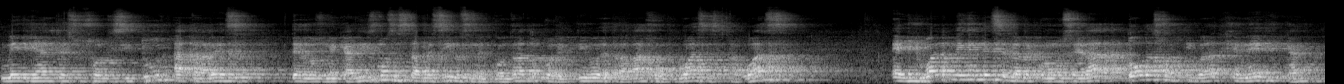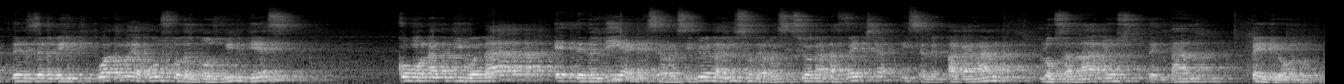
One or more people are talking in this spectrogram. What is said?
mediante su solicitud a través de los mecanismos establecidos en el contrato colectivo de trabajo UAS UAS, e igualmente se le reconocerá toda su antigüedad genérica desde el 24 de agosto del 2010 como la antigüedad eh, del día en que se recibió el aviso de rescisión a la fecha y se le pagarán los salarios de tal periodo.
